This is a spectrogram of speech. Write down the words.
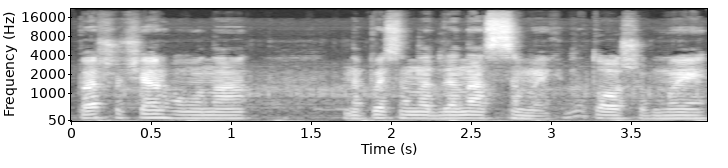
в першу чергу вона написана для нас самих, для того, щоб ми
